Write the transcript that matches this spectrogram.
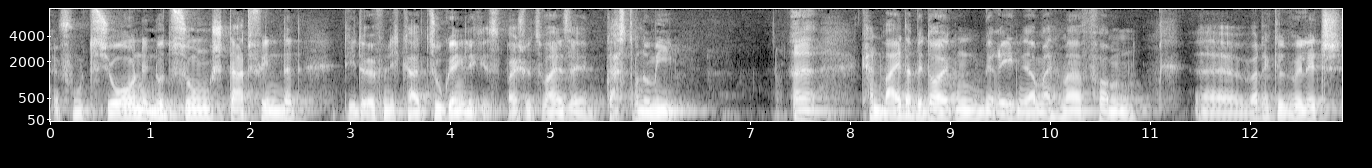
eine Funktion, eine Nutzung stattfindet, die der Öffentlichkeit zugänglich ist, beispielsweise Gastronomie. Äh, kann weiter bedeuten, wir reden ja manchmal vom äh, Vertical Village,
